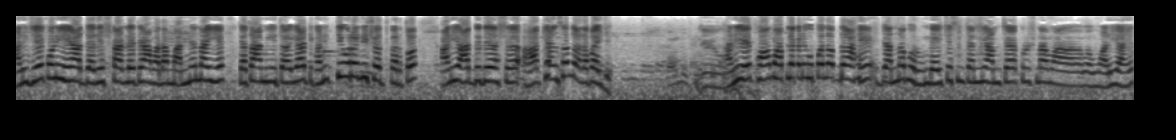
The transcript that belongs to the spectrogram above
आणि जे कोणी हे अध्यादेश काढले ते आम्हाला मान्य नाही आहे त्याचा आम्ही या ठिकाणी तीव्र निषेध करतो आणि अध्यादेश हा कॅन्सल झाला पाहिजे. आणि हे फॉर्म आपल्याकडे उपलब्ध आहे. ज्यांना भरून द्यायचे असेल त्यांनी आमच्या कृष्णा माळी आहेत.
